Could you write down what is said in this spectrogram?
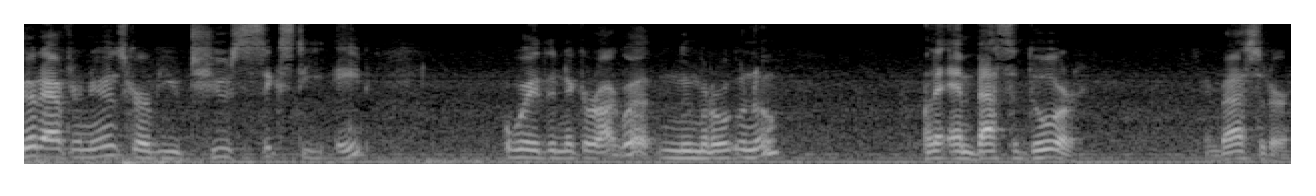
Good afternoon, Cigar Review 268 with the Nicaragua numero uno, the Ambassador. Ambassador.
